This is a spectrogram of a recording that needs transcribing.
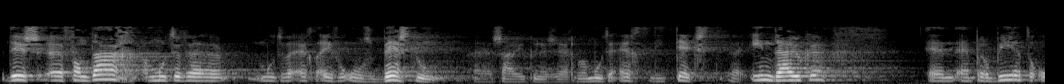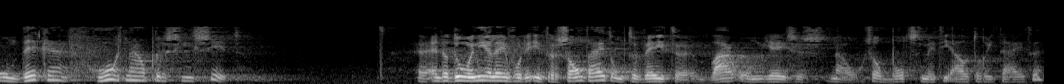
Dus eh, vandaag moeten we, moeten we echt even ons best doen, eh, zou je kunnen zeggen. We moeten echt die tekst induiken en, en proberen te ontdekken hoe het nou precies zit. En dat doen we niet alleen voor de interessantheid, om te weten waarom Jezus nou zo botst met die autoriteiten.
